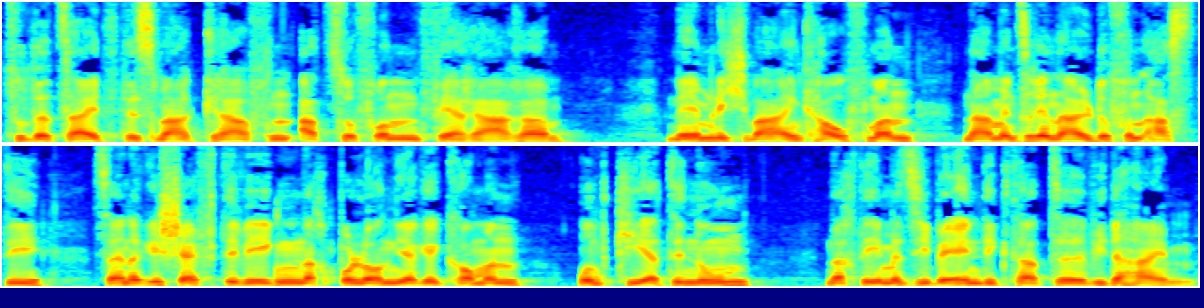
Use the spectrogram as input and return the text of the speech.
Zu der Zeit des Markgrafen Azzo von Ferrara nämlich war ein Kaufmann namens Rinaldo von Asti seiner Geschäfte wegen nach Bologna gekommen und kehrte nun, nachdem er sie beendigt hatte, wieder heim.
